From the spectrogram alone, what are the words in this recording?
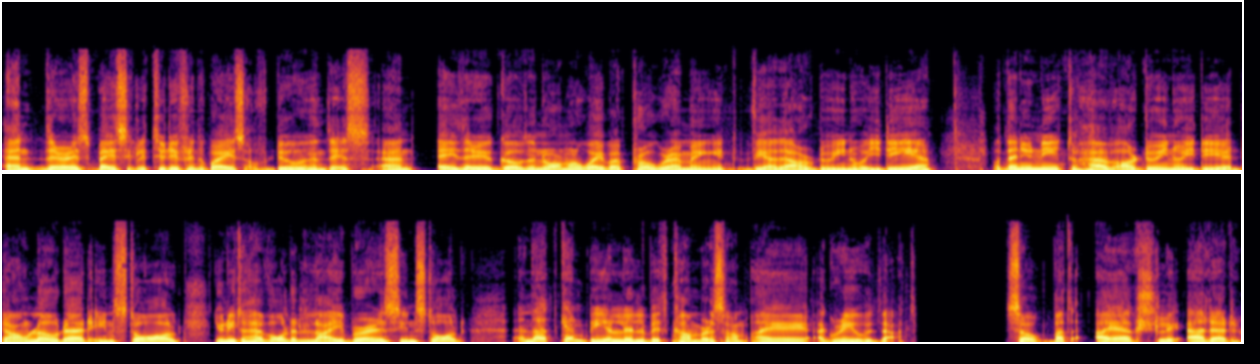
And there is basically two different ways of doing this. And either you go the normal way by programming it via the Arduino IDE, but then you need to have Arduino IDE downloaded, installed. You need to have all the libraries installed. And that can be a little bit cumbersome. I agree with that. So, but I actually added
